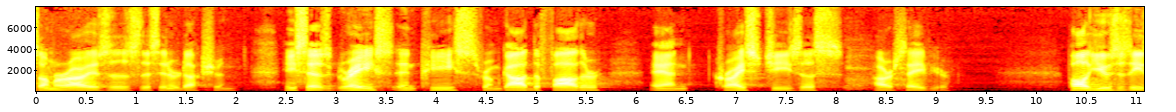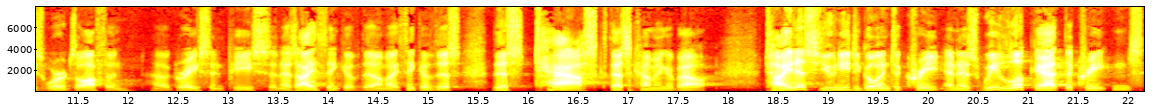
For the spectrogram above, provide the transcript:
summarizes this introduction. He says, Grace and peace from God the Father and Christ Jesus, our Savior. Paul uses these words often, uh, grace and peace, and as I think of them, I think of this, this task that's coming about. Titus, you need to go into Crete. And as we look at the Cretans,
